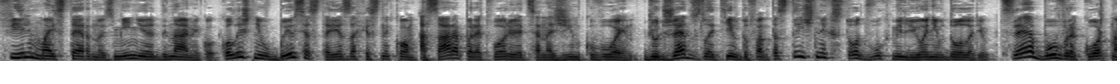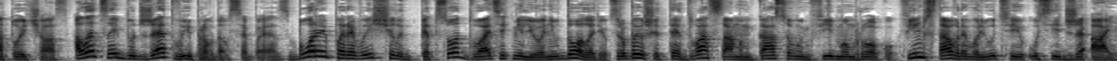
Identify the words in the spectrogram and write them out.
Фільм майстерно змінює динаміку. Колишній вбився стає захисником, а Сара перетворюється на жінку воїн. Бюджет взлетів до фантастичних 102 мільйонів доларів. Це був рекорд на той час. Але цей бюджет виправдав себе. Збори перевищили 520 мільйонів доларів, зробивши Т2 самим касовим фільмом року. Фільм став революцією у CGI.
